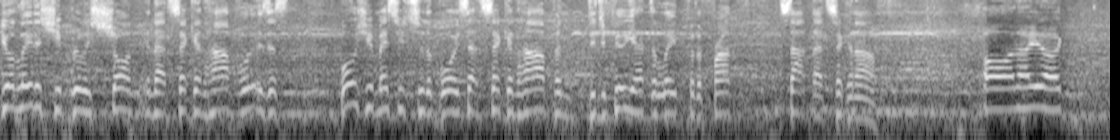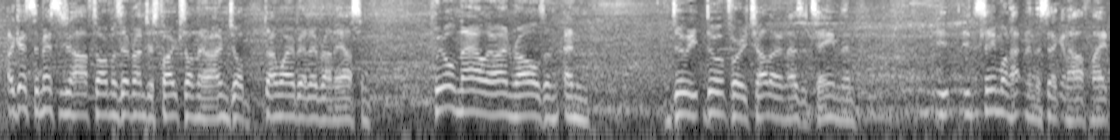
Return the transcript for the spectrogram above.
Your leadership really shone in that second half. What, is this, what was your message to the boys that second half? And did you feel you had to lead for the front starting that second half? Oh no, you know, I guess the message at half time was everyone just focus on their own job. Don't worry about everyone else. And if we all nail our own roles and, and do it do it for each other and as a team, then you, you'd seen what happened in the second half, mate.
